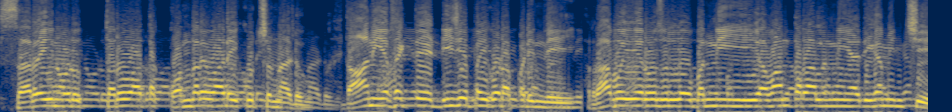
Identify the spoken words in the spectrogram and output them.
సరైనోడు తరువాత కొందరివాడై కూర్చున్నాడు. దాని ఎఫెక్టే డీజే పై కూడా పడింది. రాబోయే రోజుల్లో బన్నీ ఈ అవాంతరాలన్నీ అధిగమించి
